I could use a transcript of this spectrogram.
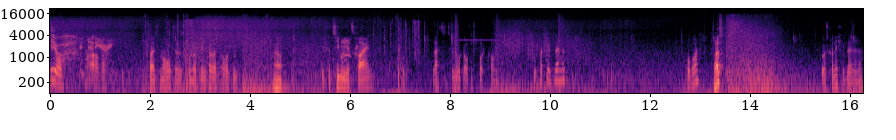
Jo, aber. Zwei Smokes, also es kommt auf jeden Fall was außen. Ja. Ich verziehe mich jetzt rein. Lass sie zur Not auf den Spot kommen. Du hat geblendet? Cobra? Was? Du hast gerade nicht geblendet, ne?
